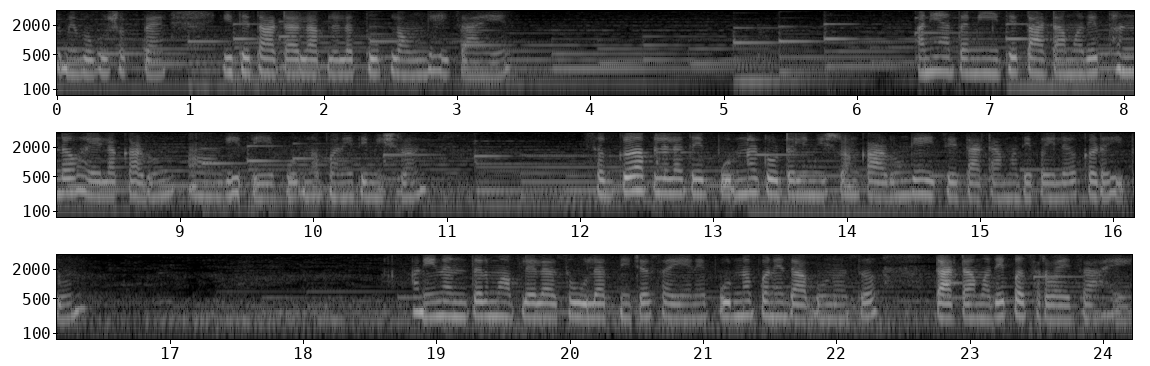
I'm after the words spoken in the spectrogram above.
तुम्ही बघू शकताय. इथे ताटाला आपल्याला तूप लावून घ्यायचं आहे. आणि आता मी इथे ताटामध्ये थंड व्हायला काढून घेते पूर्णपणे ते मिश्रण. सगळं आपल्याला ते पूर्ण टोटली मिश्रण काढून घ्यायचे ताटामध्ये पहिलं कढईतून. आणि नंतर मग आपल्याला असं उलातणीच्या साह्याने पूर्णपणे दाबून असं ताटामध्ये पसरवायचं आहे.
